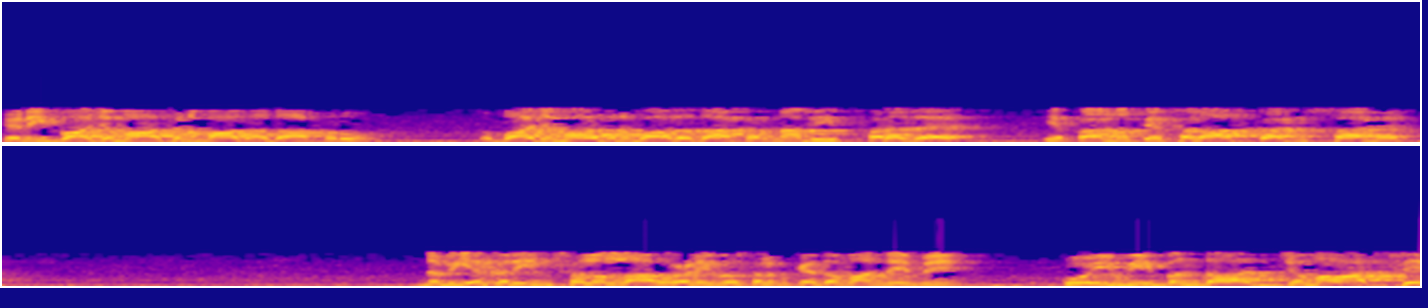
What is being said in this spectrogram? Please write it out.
یعنی با جماعت نماز ادا کرو۔ تو با جماعت نماز ادا کرنا بھی فرض ہے، اقامت سلاد کا حصہ ہے۔ نبی کریم صلی اللہ علیہ وسلم کے زمانے میں کوئی بھی بندہ جماعت سے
